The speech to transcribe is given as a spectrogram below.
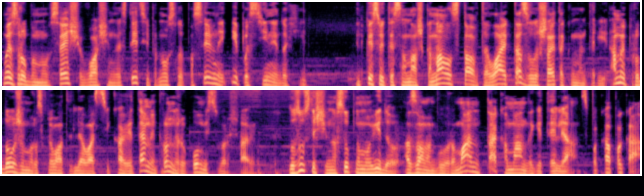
Ми зробимо все, щоб ваші інвестиції приносили пасивний і постійний дохід. Підписуйтесь на наш канал, ставте лайк та залишайте коментарі. А ми продовжимо розкривати для вас цікаві теми про нерухомість в Варшаві. До зустрічі в наступному відео. А з вами був Роман та команда GT Alliance. Пока-пока.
